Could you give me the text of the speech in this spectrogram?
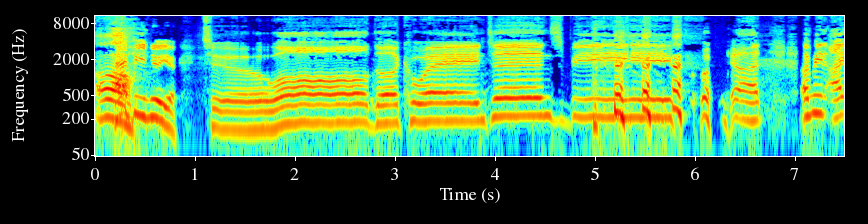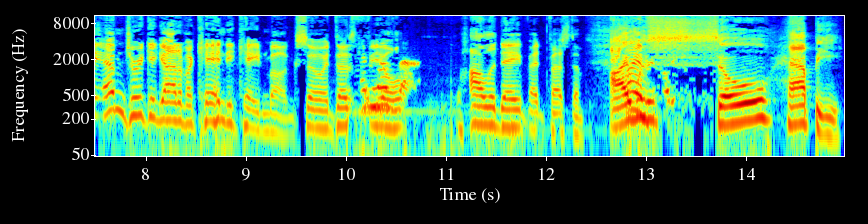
Oh, Happy New Year to old acquaintance be forgot. I mean, I am drinking out of a candy cane mug, so it does I feel holiday and festive. I Hi, was so happy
